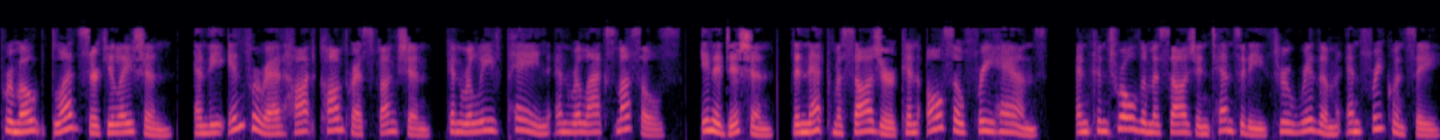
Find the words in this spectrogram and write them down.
promote blood circulation, and the infrared hot compress function can relieve pain and relax muscles. In addition, the neck massager can also free hands and control the massage intensity through rhythm and frequency,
